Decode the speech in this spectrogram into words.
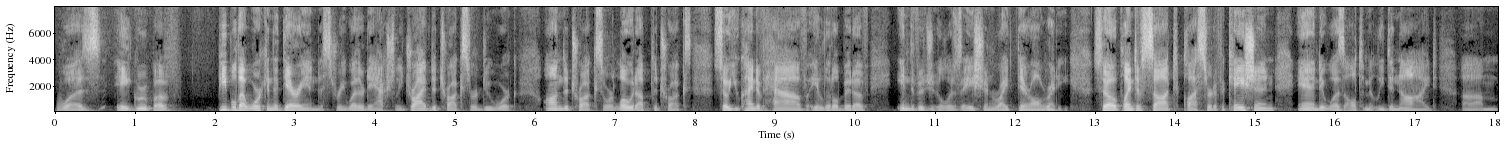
was a group of people that work in the dairy industry, whether they actually drive the trucks or do work on the trucks or load up the trucks. So you kind of have a little bit of individualization right there already. So plaintiffs sought class certification, and it was ultimately denied um,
